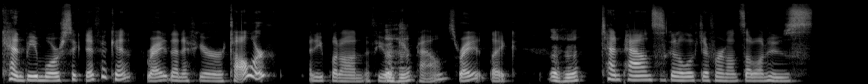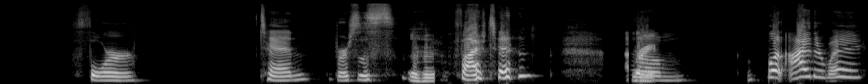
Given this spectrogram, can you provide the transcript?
can be more significant, right, than if you're taller and you put on a few extra Mm-hmm. pounds, right? Like Mhm. 10 pounds is going to look different on someone who's 410 versus Mhm. 510. Right. Um but either way,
